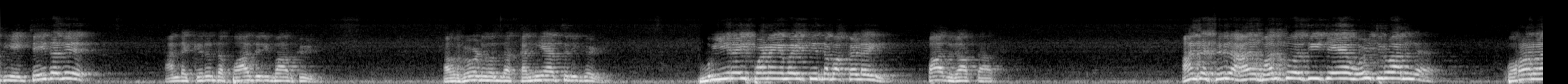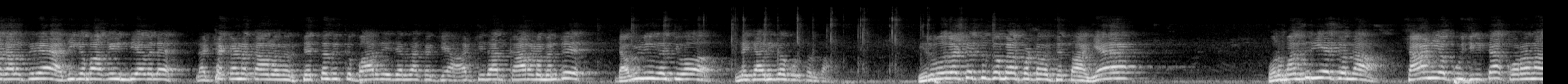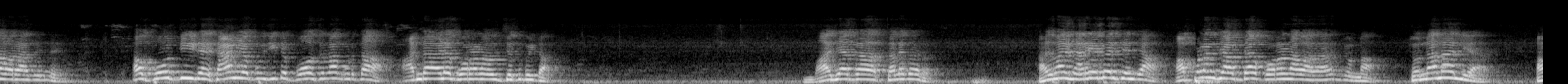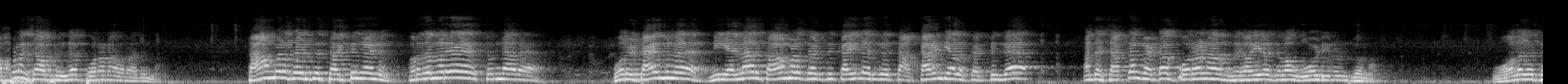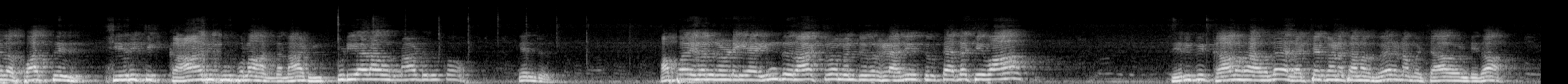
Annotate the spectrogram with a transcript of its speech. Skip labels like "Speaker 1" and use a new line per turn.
வசதியை செய்தது அன்றைக்கு இருந்த பாதிரிமார்கள். அவர்களோடு வந்த கன்னியாஸ்திரிகள் உயிரை பணையம் வைத்து இந்த மக்களை பாதுகாத்தார். அந்த சிறு மருத்துவ சிகிச்சையை ஒழிச்சிருவானுங்க. கொரோனா காலத்திலே அதிகமாக இந்தியாவில் லட்சக்கணக்கானவர் செத்ததுக்கு பாரதிய ஜனதா கட்சி ஆட்சிதான் காரணம் என்று டபிள்யூஹெச்ஓ இன்னைக்கு அறிக்கை கொடுத்துருக்கான் இருபது லட்சத்துக்கும் மேற்பட்டவர் செத்தான் ஏன்? ஒரு மந்திரியே சொன்னா சாணியை பூசிக்கிட்டா கொரோனா வராதுன்னு. அவ போட்டிக்கிட்ட சாணியை பூசிட்டு போஸ்லாம் கொடுத்தா அந்த ஆளே கொரோனா வந்து செத்து போயிட்டான். பாஜக தலைவர். அது மாதிரி நிறைய பேர் செஞ்சான் அப்பளம் சாப்பிட்டா கொரோனா வராதுன்னு சொன்னான். சொன்னானா இல்லையா? அப்பளம் சாப்பிடுங்க கொரோனா வராதுன்னா. தாம்பழத்தை எடுத்து தட்டுங்கன்னு பிரதமரே சொன்னார. ஒரு டைமில் நீங்கள் எல்லாரும் தாம்பழத்தை எடுத்து கையில் இருக்க கரண்டியால் தட்டுங்க. அந்த சத்தம் கேட்டால் கொரோனா வைரஸ்லாம் ஓடிடும்னு சொன்னோம் உலகத்தில் பார்த்து சிரித்து காரி கூப்பலாம் அந்த நாடு இப்படியாடா ஒரு நாடு இருக்கும் என்று. அப்போ இவர்களுடைய இந்து ராஷ்டிரம் என்று இவர்கள் அறிவித்து விட்டா என்ன செய்வான் திருப்பி காலராவில் லட்சக்கணக்கான பேர் நம்ம சாக வேண்டிதான்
